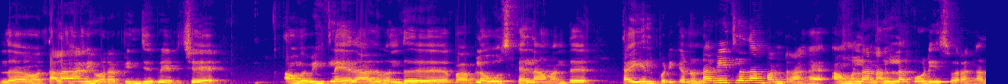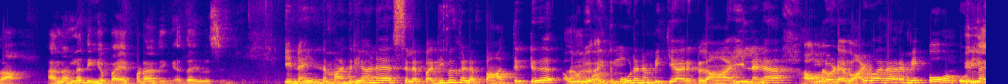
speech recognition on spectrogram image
இந்த தலகாணி வர பிஞ்சு போயிடுச்சு. அவங்க வீட்டில் ஏதாவது வந்து ப்ளவுஸ்க்கெல்லாம் வந்து தையல் பிடிக்கணும்னா வீட்டில் தான் பண்ணுறாங்க அவங்கெல்லாம் நல்ல கோடீஸ்வரங்க தான். அதனால் நீங்கள் பயப்படாதீங்க தயவு செஞ்சு. ஏன்னா இந்த மாதிரியான சில பதிவுகளை பார்த்துட்டு ஒரு. இது மூட நம்பிக்கையா இருக்கலாம். இல்லைன்னா அவங்களோட வாழ்வாதாரமே போகக்கூடிய இல்லை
